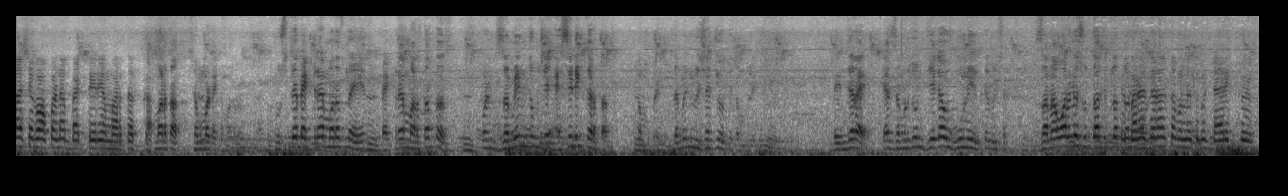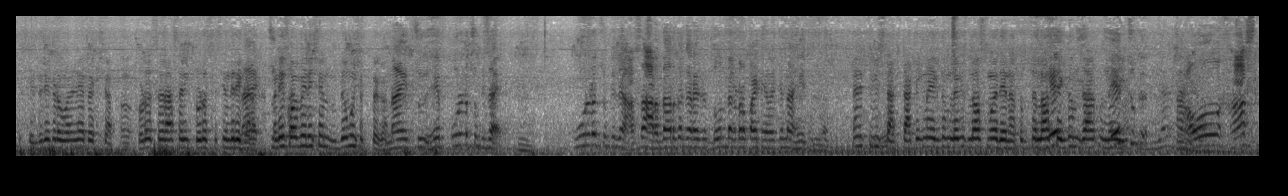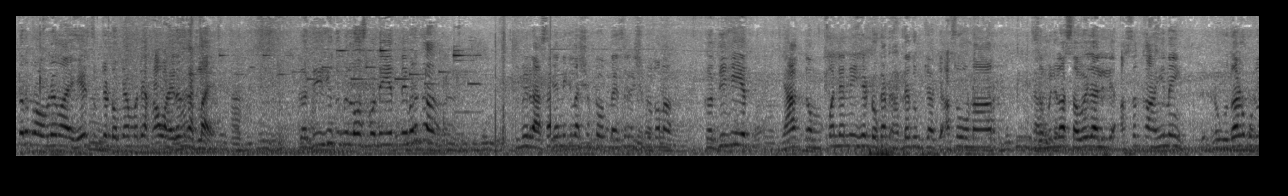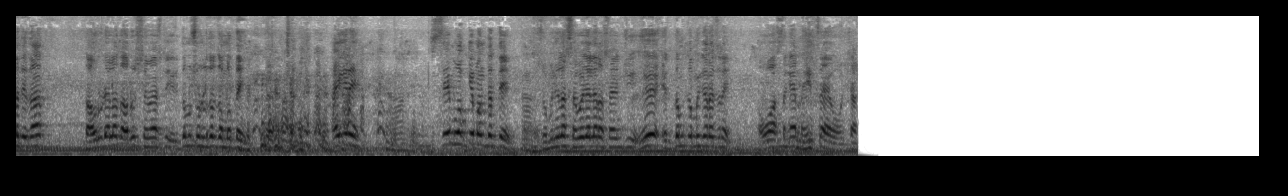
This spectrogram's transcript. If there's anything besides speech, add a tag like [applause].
जंतुनाशक वापरण्यात बॅक्टेरिया मरतात का? मरतात शंभर टक्के मरतात. नुसते बॅक्टेरिया मरत नाही बॅक्टेरिया मरतातच पण जमीन तुमची ऍसिडिक करतात कंप्लीट जमीन विषाची होती कंप्लीट डेंजर आहे. त्या जमिनीतून जे काय उगवून येईल ते विष जनावरांनी सुद्धा तिथलं बऱ्याच. जणांचं म्हणणं तुम्ही डायरेक्ट सेंद्रियकडे वळण्यापेक्षा थोडंसं रासायनिक थोडंसं सेंद्रिय कॉम्बिनेशन जमू शकतं का? नाही हे पूर्ण चुकीचं आहे. पूर्ण चुकीचं आहे. असं अर्धा अर्ध करायचं दोन दगडावर पाय ठेवायचे नाही तुम्ही स्टार्टिंगला एकदम लगेच लॉसमध्ये ना तुमचं लॉस एकदम जा हे नाही चुक अहो हाच तर प्रॉब्लेम आहे. हे तुमच्या डोक्यामध्ये हा व्हायरस घातलाय. हा. कधीही तुम्ही लॉसमध्ये येत नाही बरं का. तुम्ही रासायनिकला शिफ्ट होत नैसर्गिक शिफ्ट होतो ना. कधीही येत नाही. ह्या कंपन्यांनी हे डोक्यात घातलंय तुमच्या की असं होणार. जमिनीला सवय झालेली आहे. असं काही नाही. आणि उदाहरण कुठलं देतात? दारुड्याला दारू सवय असते. एकदम सोडलं तर जमत नाही. [laughs] आहे की नाही? सेम वाक्य म्हणतात ते. जमिनीला सवय झाल्या रसायनची हे एकदम कमी करायचं नाही. अहो असं काय नाहीच आहे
